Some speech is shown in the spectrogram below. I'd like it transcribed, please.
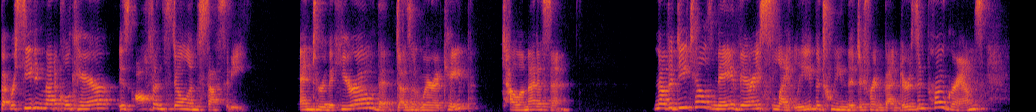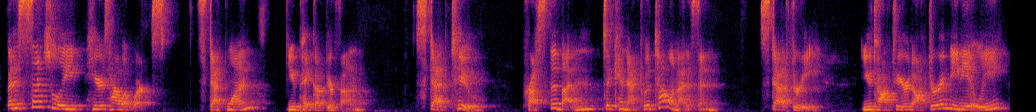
But receiving medical care is often still a necessity. Enter the hero that doesn't wear a cape telemedicine. Now, the details may vary slightly between the different vendors and programs, but essentially, here's how it works. Step one, you pick up your phone. Step two, press the button to connect with telemedicine. Step three, you talk to your doctor immediately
